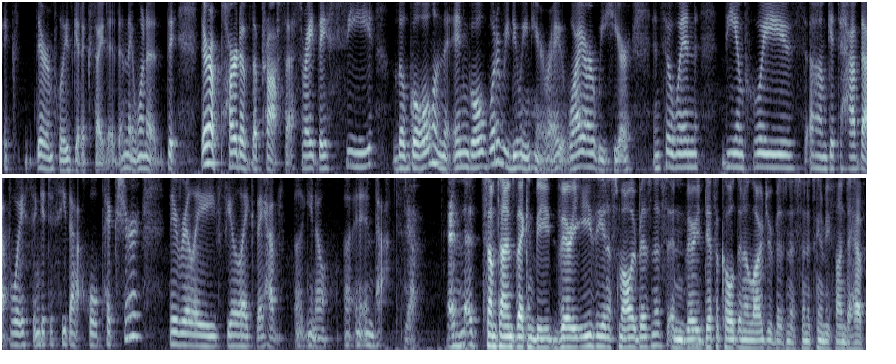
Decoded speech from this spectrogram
ex- their employees get excited and they want to they, they're a part of the process right? They see the goal and the end goal. What are we doing here right? Why are we here? And so when the employees um, get to have that voice and get to see that whole picture they really feel like they have uh, you know uh, an impact. Yeah and sometimes that can be very easy in a smaller business and very difficult in a larger business. And it's going to be fun to have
